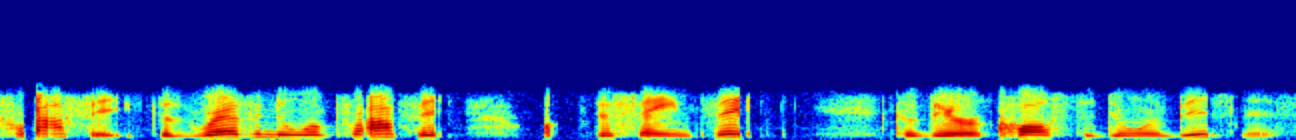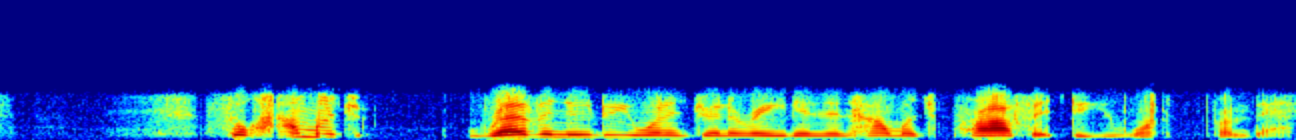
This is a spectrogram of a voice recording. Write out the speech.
profit? Because revenue and profit are the same thing because there are costs to doing business. So, how much revenue do you want to generate and then how much profit do you want from that?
